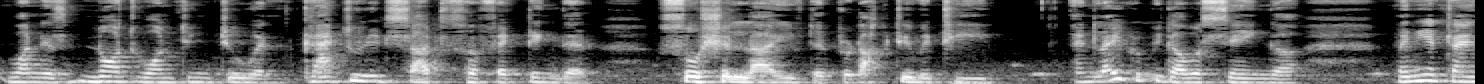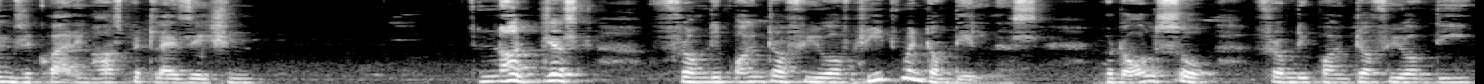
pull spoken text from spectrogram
one is not wanting to and gradually it starts affecting their social life their productivity. And like Rupika was saying uh, many a times requiring hospitalization not just from the point of view of treatment of the illness, but also from the point of view of the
